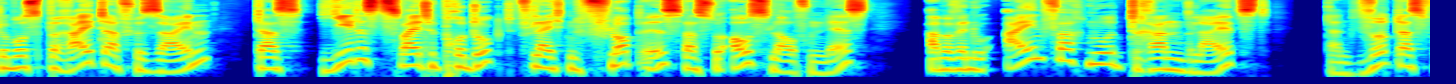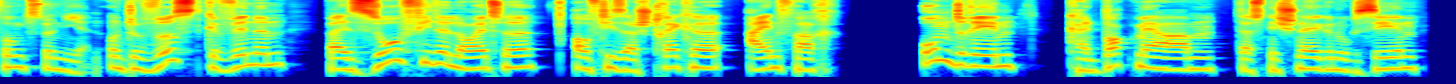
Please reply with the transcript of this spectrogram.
du musst bereit dafür sein, dass jedes zweite Produkt vielleicht ein Flop ist, was du auslaufen lässt, aber wenn du einfach nur dran bleibst, dann wird das funktionieren. Und du wirst gewinnen, weil so viele Leute auf dieser Strecke einfach umdrehen, keinen Bock mehr haben, das nicht schnell genug sehen.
